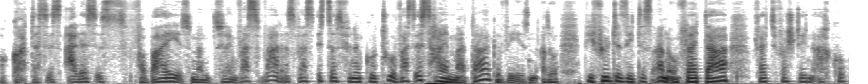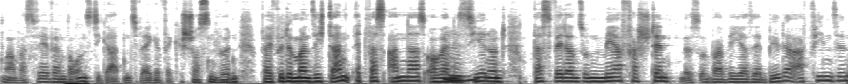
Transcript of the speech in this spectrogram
oh Gott, das ist alles ist vorbei, sondern zu sagen, was war das? Was ist das für eine Kultur? Was ist Heimat da gewesen? Also, wie fühlte sich das an? Und vielleicht da, vielleicht zu verstehen, ach, guck mal, was wäre, wenn bei uns die Gartenzwerge weggeschossen würden? Vielleicht würde man sich dann etwas anders organisieren mhm. und das wäre dann so ein mehr Verständnis. Und weil wir ja sehr bilderaffin sind,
